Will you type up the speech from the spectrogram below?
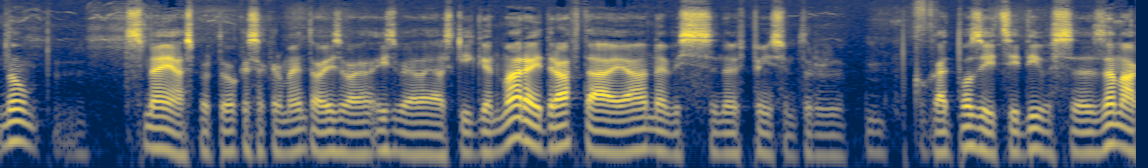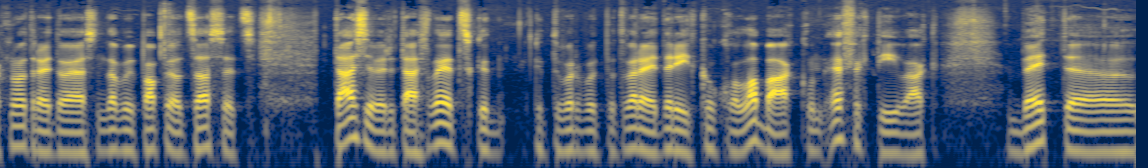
nu, smējās par to, ka Sakramento izvēlējās Giganu Mareju draftā, jā, nevis, nevis piemēram, tur kaut kādu pozīciju divas zemāk notraidojās un dabūja papildus asets. Uh, tās jau ir tās lietas, kad, kad tu varbūt pat varēji darīt kaut ko labāk un efektīvāk. Bet uh,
